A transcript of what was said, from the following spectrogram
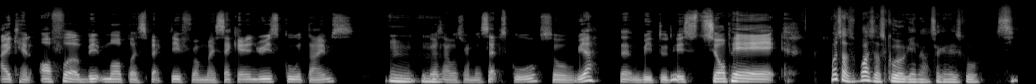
I can offer a bit more perspective from my secondary school times. Mm, mm. because I was from a SAP school. So yeah, that would be today's topic. What's your, what's your school again? Ah, secondary school? C-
